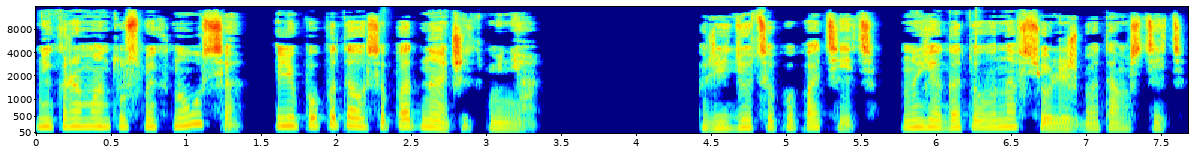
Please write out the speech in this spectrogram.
Некромант усмехнулся или попытался подначить меня. Придется попотеть, но я готова на все, лишь бы отомстить.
